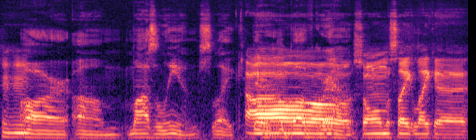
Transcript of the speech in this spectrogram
Mhm. are um, mausoleums like they're above Oh, ground so almost like like a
